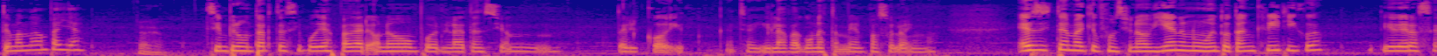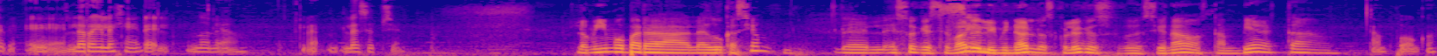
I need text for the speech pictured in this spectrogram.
te mandaban para allá, Claro. sin preguntarte si podías pagar o no por la atención del COVID. ¿cachai? Y las vacunas también pasó lo mismo. Ese sistema que funcionó bien en un momento tan crítico debiera ser eh, la regla general, no la, la, la excepción. Lo mismo para la educación. El- eso que se van a Sí. eliminar los colegios subvencionados también está Tampoco.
